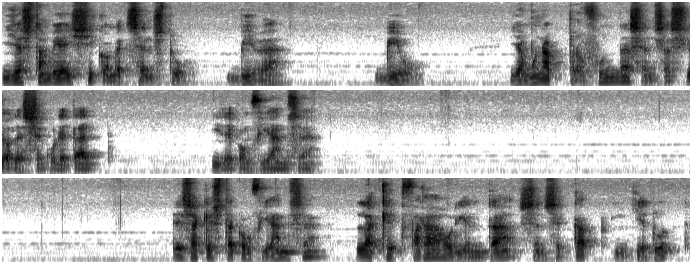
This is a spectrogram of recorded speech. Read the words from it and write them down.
I és també així com et sents tu, viva, viu i amb una profunda sensació de seguretat i de confiança. És aquesta confiança la que et farà orientar sense cap inquietud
